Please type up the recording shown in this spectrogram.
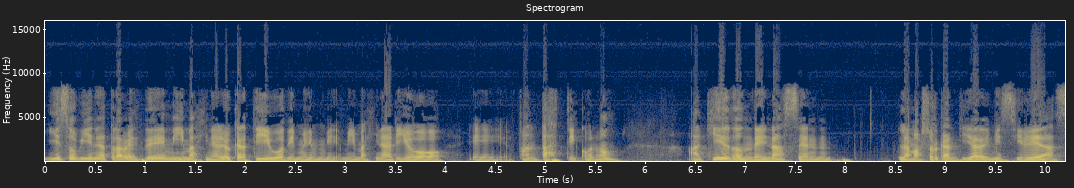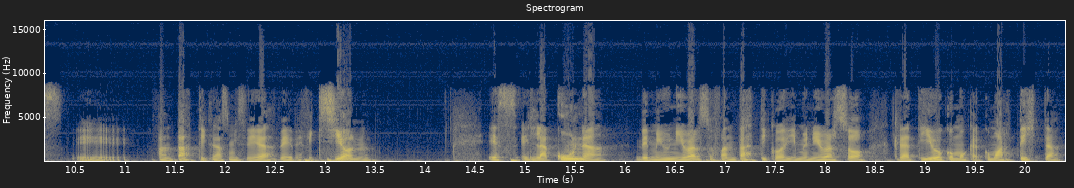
Y eso viene a través de mi imaginario creativo, de mi, imaginario eh, fantástico, ¿no? Aquí es donde nacen la mayor cantidad de mis ideas eh, fantásticas, mis ideas de, ficción. Es, es la cuna de mi universo fantástico, de mi universo creativo como, como artista.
